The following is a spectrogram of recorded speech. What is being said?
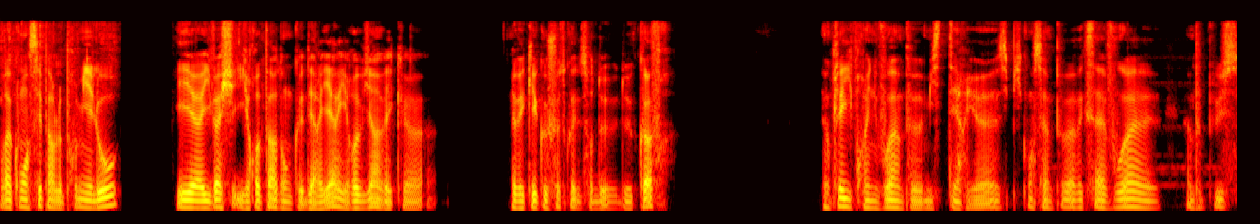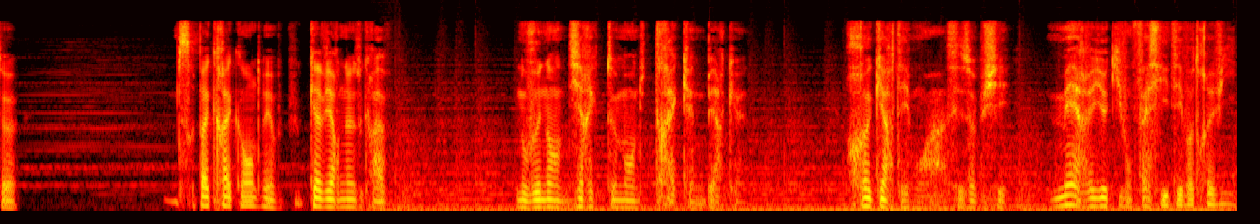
on va commencer par le premier lot et il va, il repart donc derrière, il revient avec avec quelque chose quoi, une sorte de, de coffre donc là, il prend une voix un peu mystérieuse, et puis il commence un peu avec sa voix euh, un peu plus... Euh, ne serait pas craquante, mais un peu plus caverneuse, grave. Nous venons directement du Dreckenbergen. Regardez-moi ces objets merveilleux qui vont faciliter votre vie.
